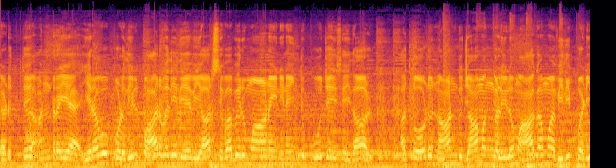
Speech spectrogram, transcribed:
அடுத்து அன்றைய இரவு பொழுதில் பார்வதி தேவியார் சிவபெருமானை நினைத்து பூஜை செய்தாள். அத்தோடு நான்கு ஜாமங்களிலும் ஆகம விதிப்படி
